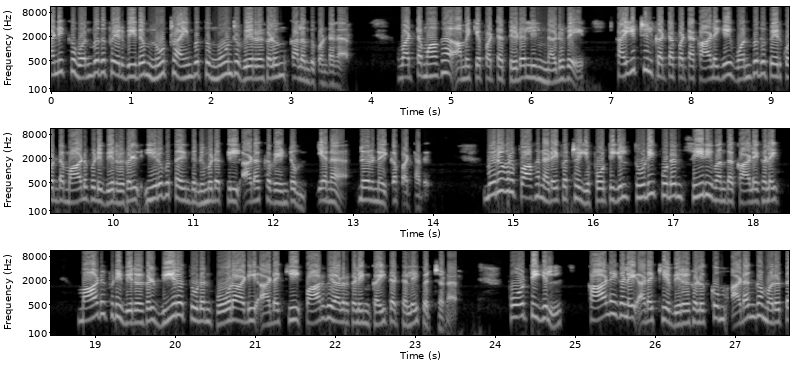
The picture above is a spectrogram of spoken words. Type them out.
அணிக்கு ஒன்பது பேர் வீதம் நூற்று ஐம்பத்து மூன்று வீரர்களும் கலந்து கொண்டனர். வட்டமாக அமைக்கப்பட்ட திடலின் நடுவே கயிற்றில் கட்டப்பட்ட காளையை ஒன்பது பேர் கொண்ட மாடுபிடி வீரர்கள் இருபத்தைந்து நிமிடத்தில் அடக்க வேண்டும் என நிர்ணயிக்கப்பட்டது. விறுவிறுப்பாக நடைபெற்ற இப்போட்டியில் துடிப்புடன் சீறி வந்த காளைகளை மாடுபிடி வீரர்கள் வீரத்துடன் போராடி அடக்கி பார்வையாளர்களின் கைத்தட்டலை பெற்றனர். போட்டியில் காளைகளை அடக்கிய வீரர்களுக்கும் அடங்க மறுத்த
